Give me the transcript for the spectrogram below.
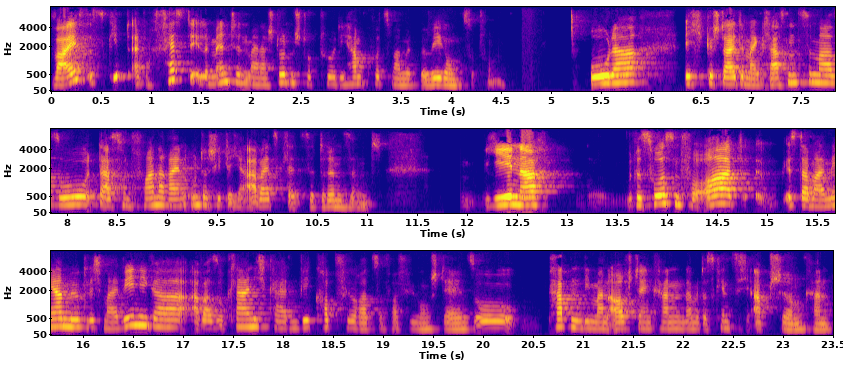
weiß, es gibt einfach feste Elemente in meiner Stundenstruktur, die haben kurz mal mit Bewegung zu tun. Oder ich gestalte mein Klassenzimmer so, dass von vornherein unterschiedliche Arbeitsplätze drin sind. Je nach Ressourcen vor Ort ist da mal mehr möglich, mal weniger, aber so Kleinigkeiten wie Kopfhörer zur Verfügung stellen, so Pappen, die man aufstellen kann, damit das Kind sich abschirmen kann.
